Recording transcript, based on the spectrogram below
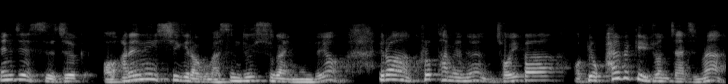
NGS 즉 어, RNA-seq이라고 말씀드릴 수가 있는데요. 이러한 그렇다면은 저희가 어, 비록 800개 유전자지만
